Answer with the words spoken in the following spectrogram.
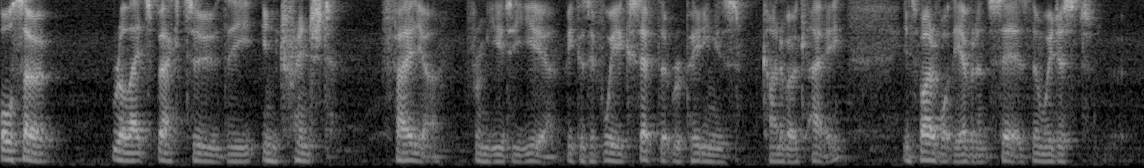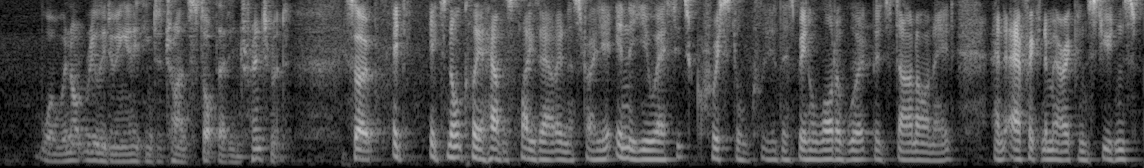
also relates back to the entrenched failure from year to year. Because if we accept that repeating is kind of okay, in spite of what the evidence says, then we're just, well, we're not really doing anything to try and stop that entrenchment. So it, it's not clear how this plays out in Australia. In the US, it's crystal clear. There's been a lot of work that's done on it, and African American students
